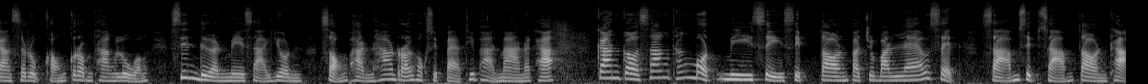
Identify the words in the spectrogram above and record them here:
การสรุปของกรมทางหลวง สิ้นเดือนเมษายน 2568 ที่ผ่านมานะคะ การก่อสร้างทั้งหมดมี 40 ตอนปัจจุบันแล้วเสร็จ 33 ตอนค่ะ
